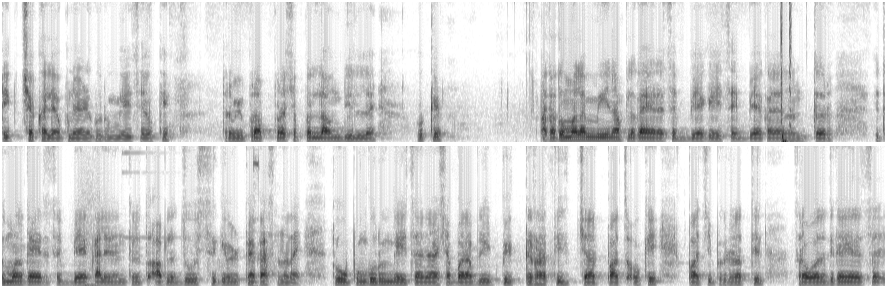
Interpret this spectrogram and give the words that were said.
टेकच्या खाली आपण ॲड करून घ्यायचं आहे ओके तर मी प्रॉपर अशा पण लावून दिलेलं आहे ओके आता तुम्हाला मेन आपलं काय करायचं आहे बॅग यायचं आहे बॅग आल्यानंतर तुम्हाला काय करायचं आहे बॅग आल्यानंतर तो आपला जो सिक्युरिटी पॅक असणार आहे तो ओपन करून घ्यायचा आणि अशा बरं आपले इफेक्ट राहतील चार पाच ओके पाच इफेक्ट राहतील. सर्वात आधी काय करायचं आहे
